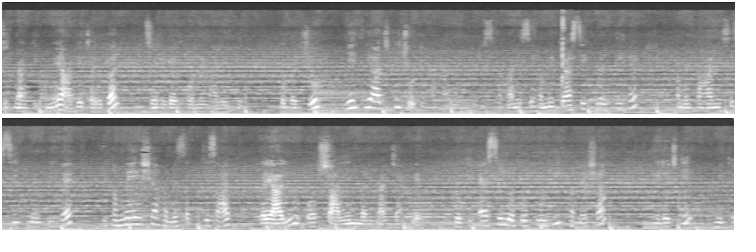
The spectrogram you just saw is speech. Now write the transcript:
जितना कि उन्हें आगे चलकर ज़रूरत होने वाली थी। तो बच्चों, ये थी आज की छोटी कहानी। इस कहानी से हमें क्या सीख मिलती है? हमें कहानी से सीख मिलती है कि हमेशा हमें सबके साथ दयालु और शालीन बनना चाहिए, क्योंकि ऐसे लोगों को ही हमेशा धीरज के मीठे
